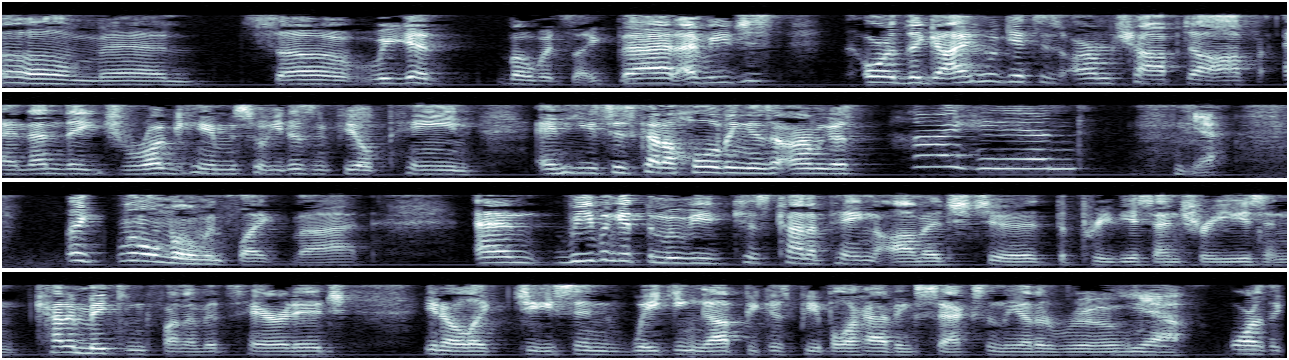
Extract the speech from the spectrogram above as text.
oh man. So we get moments like that. I mean, just or the guy who gets his arm chopped off and then they drug him so he doesn't feel pain, and he's just kind of holding his arm and goes, "Hi, hand." yeah. like little moments like that. And we even get the movie just kind of paying homage to the previous entries and kind of making fun of its heritage. You know, like Jason waking up because people are having sex in the other room. Yeah. Or the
